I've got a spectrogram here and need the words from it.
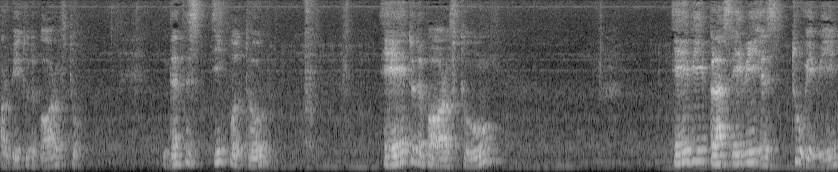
or b to the power of 2 that is equal to a to the power of 2 AB plus AB is 2AB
